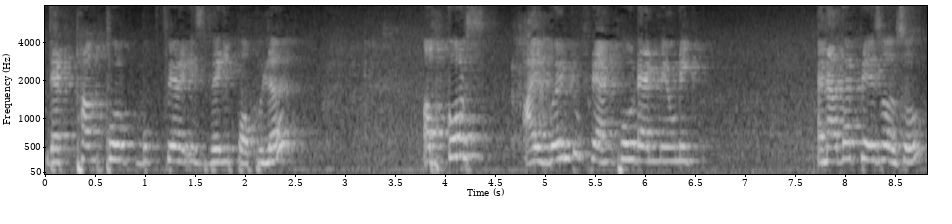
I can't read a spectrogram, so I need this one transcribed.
That Frankfurt book fair is very popular. Of course, I went to Frankfurt and Munich, another place also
